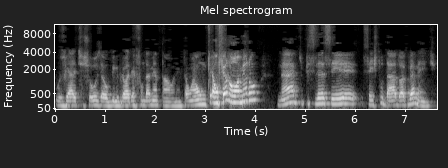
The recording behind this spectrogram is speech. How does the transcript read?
os reality shows é o Big Brother fundamental, né? Então é um, é um fenômeno, né? Que precisa ser ser estudado, obviamente.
